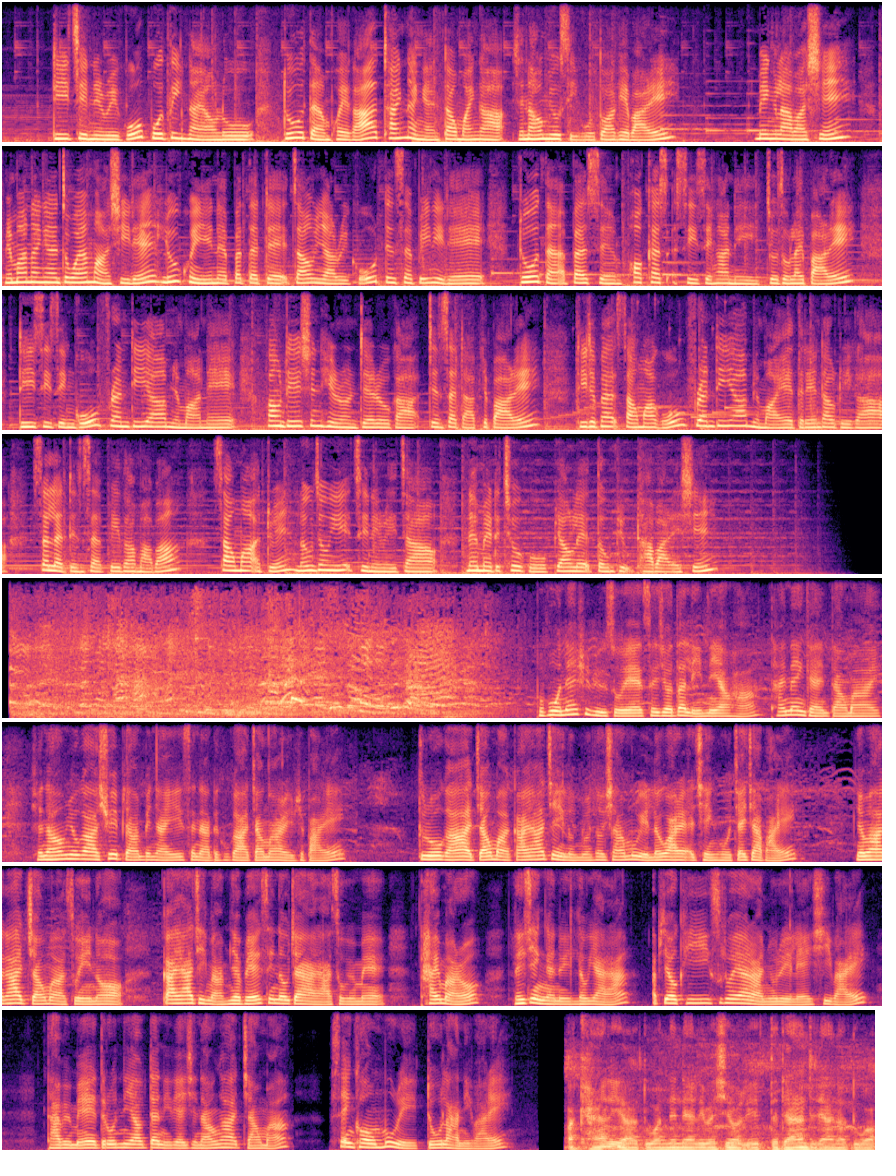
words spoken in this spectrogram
ဒီအခြေအနေတွေကိုပိုသိနိုင်အောင်လို့ဒို့အတန်ဖွဲ့ကထိုင်းနိုင်ငံတောင်ပိုင်းကရနောင်းမြို့စီကိုတွားခဲ့ပါတယ်။မင်္ဂလာပါရှင်။မြန်မာနိုင်ငံတဝမ်းမှာရှိတဲ့လူခွင့်ရေးနဲ့ပတ်သက်တဲ့အကြောင်းအရာတွေကို တင်ဆက်ပေးနေတဲ့ဒို့အတန်အပတ်စဉ် podcast အစီအစဉ်ကနေကြိုဆိုလိုက်ပါတယ်။ဒီအစီအစဉ်ကို Frontier မြန်မာနဲ့ Foundation Hirondero ကတင်ဆက်တာဖြစ်ပါတယ်။ ဒီတစ်ပတ်ဆောင်းပါးကို Frontier မြန်မာရဲ့သတင်းတောက်တွေကဆက်လက်တင်ဆက်ပေးသွားမှာပါ။ဆောင်းပါးအတွင်းလုံခြုံရေးအခြေအနေတွေကြောင့်နာမည်တချို့ကိုပြောင်းလဲအသုံးပြုထားပါတယ်ရှင်။ပပိုနဲ့ဖြူဖြူဆိုတဲ့စေကျော်သက်လေးနှစ်ယောက်ဟာထိုင်းနိုင်ငံတောင်ပိုင်းရနောင်းမြို့ကရွှေ့ပြောင်းပညာရေးစင်တာတစ်ခုကအကြောင်းသားတွေဖြစ်ပါတယ်။သူတို့ကအကြောင်းမှာကာယချိန်လိုမျိုးလှုပ်ရှားမှုတွေလုပ်ရတဲ့အချိန်ကိုကြိုက်ကြပါတယ်။ မြန်မာကအကြောင်းမှာဆိုရင်တော့ကာယချိန်မှာမျက်ပဲဆင်းလုပ်ကြရတာဆိုပေမဲ့ထိုင်းမှာတော့လေ့ကျင့်ခန်းတွေလုပ်ရတာအပျော်ခီးဆူထွေးရတာမျိုးတွေလည်းရှိပါတယ်။ဒါပေမဲ့သူတို့နှစ်ယောက်တက်နေတဲ့ရနောင်းကအကြောင်းမှာစိန်ခုံမှုတွေတိုးလာနေပါတယ်။အခန်းလေးကသူကနည်းနည်းလေးပဲရှိတော့လေတဒန်းတဒန်းတော့သူက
